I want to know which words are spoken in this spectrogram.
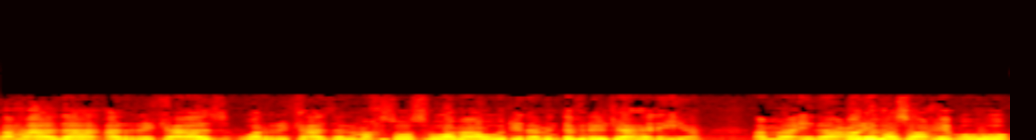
فهذا الركاز والركاز المخصوص هو ما وجد من دفن الجاهلية. أما إذا عرف صاحبه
